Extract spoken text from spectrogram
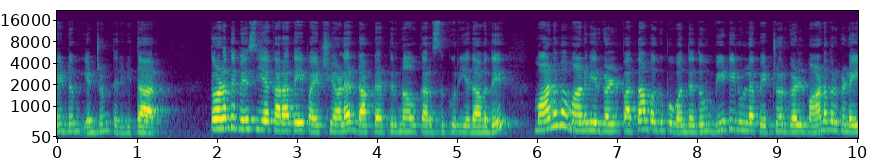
வேண்டும் என்றும் தெரிவித்தார். தொடர்ந்து பேசிய கராத்தே பயிற்சியாளர் டாக்டர் திருநாவுக்கரசு கூறியதாவது மாணவ மாணவியர்கள் பத்தாம் வகுப்பு வந்ததும் வீட்டில் உள்ள பெற்றோர்கள் மாணவர்களை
